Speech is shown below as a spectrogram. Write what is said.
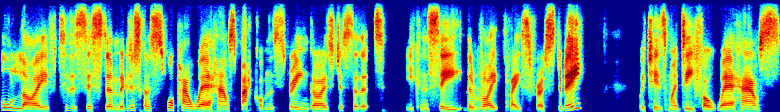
all live to the system. We're just going to swap our warehouse back on the screen, guys, just so that you can see the right place for us to be, which is my default warehouse.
